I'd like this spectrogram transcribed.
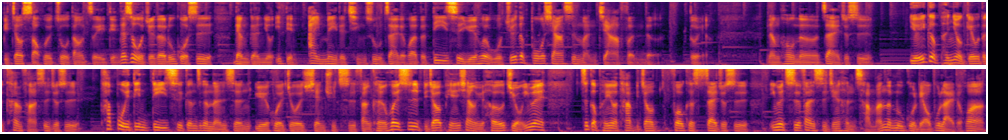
比较少会做到这一点。但是我觉得如果是两个人有一点暧昧的情愫在的话的第一次约会，我觉得剥虾是蛮加分的。对啊，然后呢，再就是。有一个朋友给我的看法是，就是他不一定第一次跟这个男生约会就会先去吃饭，可能会是比较偏向于喝酒，因为这个朋友他比较 focus 在就是因为吃饭时间很长嘛，那如果聊不来的话，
